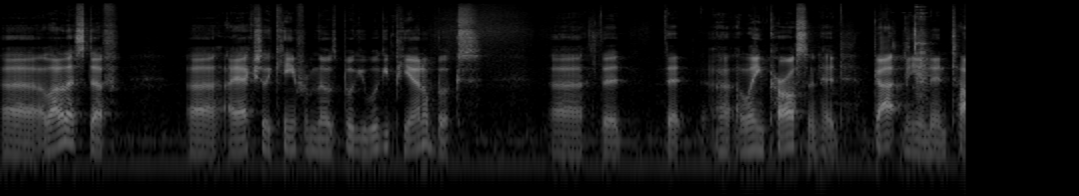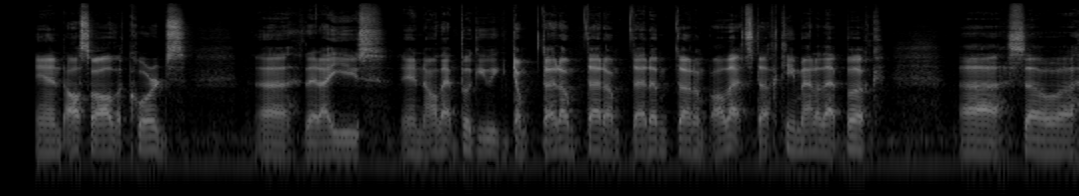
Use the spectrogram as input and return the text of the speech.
uh, a lot of that stuff uh, I actually came from those boogie woogie piano books that that Elaine Carlson had got me and then and also all the chords uh, that I use and all that boogie woogie dum da dum da dum da dum da dum all that stuff came out of that book. Uh, so uh,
